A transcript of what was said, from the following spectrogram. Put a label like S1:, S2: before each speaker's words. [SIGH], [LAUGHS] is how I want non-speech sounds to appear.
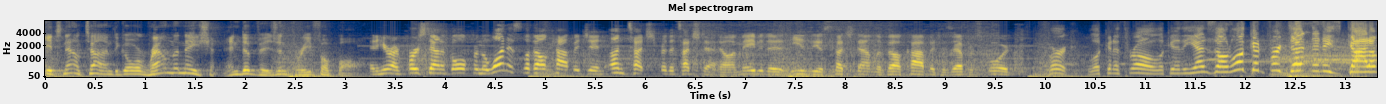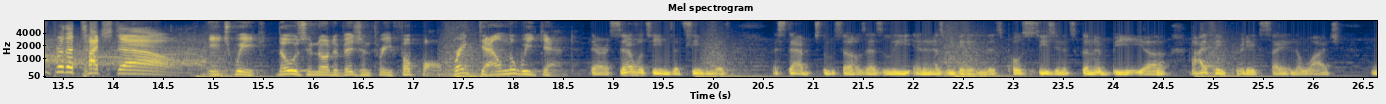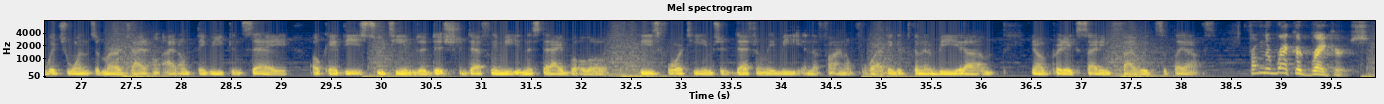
S1: It's now time to go around the nation in Division Three football.
S2: And here on first down and goal from the one is Lavelle Coppage in, untouched for the touchdown.
S3: No, maybe the easiest touchdown Lavelle Coppage has ever scored.
S2: Burke looking to throw, looking in the end zone, looking for Denton, and he's got him for the touchdown.
S1: Each week, those who know Division Three football break down the weekend.
S4: There are several teams that seem to have established themselves as elite, and as we get into this postseason, it's going to be, uh, I think, pretty exciting to watch which ones emerge. I don't I don't think we can say okay these two teams are, should definitely meet in the Stag Bowl or these four teams should definitely meet in the Final Four. I think it's going to be um, you know pretty exciting five weeks of playoffs.
S1: From the record breakers.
